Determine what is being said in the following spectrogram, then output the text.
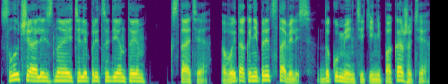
Случались, знаете ли, прецеденты. Кстати, вы так и не представились, документики не покажете?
